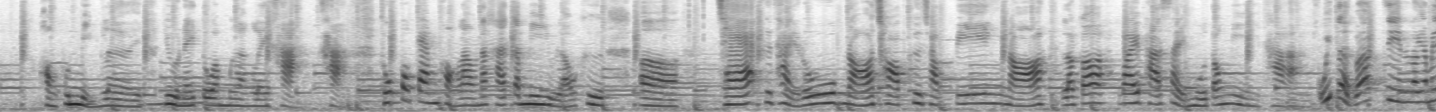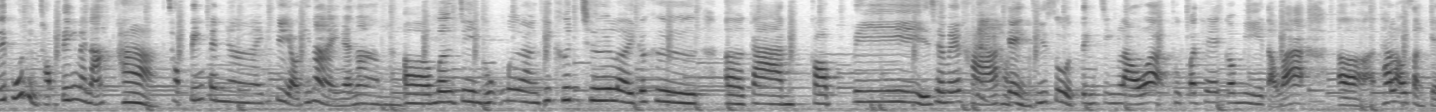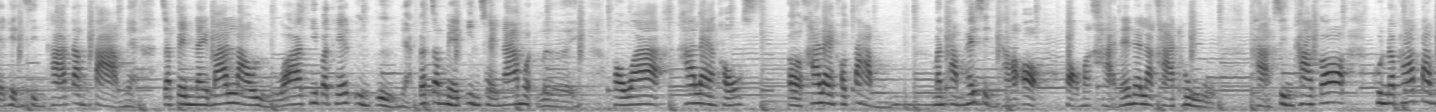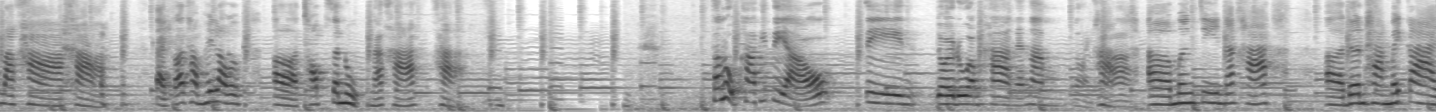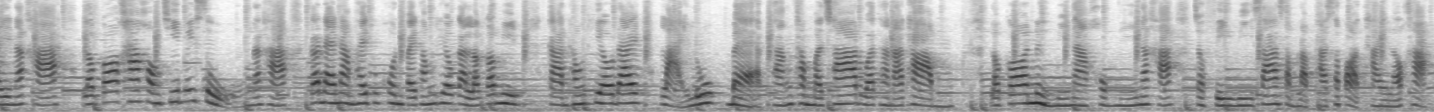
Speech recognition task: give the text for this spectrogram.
ของคุณหมิงเลย อยู่ในตัวเมืองเลยค่ะค่ะ ทุกโปรแกรมของเรานะคะจะมีอยู่แล้วคือเอ่อ แชะคือถ่ายรูปเนาะช็อปคือช้อปปิ้งเนาะแล้วก็ไหว้พระใส่มูต้องมีค่ะ อุ้ยแต่ว่าจีนเรายังไม่ได้พูดถึงช้อปปิ้งเลยนะค่ะช้อปปิ้งเป็นไงพี่เตี๋ยวที่ไหนแนะนำเอ่อเมืองจีนทุกเมืองที่ขึ้นชื่อเลยก็คือเออการก๊อปปี้ใช่ไหมคะ เก่งที่สุดจริงๆแล้วอะทุกประเทศก็มีแต่ว่าเอ่อถ้าเราสังเกตเห็นสินค้าต่างๆเนี่ยจะเป็นในบ้านเราหรือว่าที่ประเทศอื่นๆเนี่ยก็จะ made in China หมดเลย เพราะว่าค่าแรงเขาเอ่อ ค่าแรงเขาต่ำมันทำให้สินค้าออกออกมาขายได้ในราคาถูกค่ะ สินค้าก็คุณภาพตามราคาค่ะ แต่ก็ทำให้เราเอ่อช็อปสนุกนะคะค่ะ สรุปค่ะพี่เตี๋ยวจีนโดยรวมค่ะแนะนำหน่อยค่ะเอ่อเมืองจีนนะคะ เดินทางไม่ไกลนะคะ แล้วก็ค่าครองชีพไม่สูงนะคะ ก็แนะนำให้ทุกคนไปท่องเที่ยวกัน แล้วก็มีการท่องเที่ยวได้หลายรูปแบบทั้งธรรมชาติ วัฒนธรรม แล้วก็ 1 มีนาคมนี้นะคะ จะฟรีวีซ่าสำหรับพาสปอร์ตไทยแล้วค่ะ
